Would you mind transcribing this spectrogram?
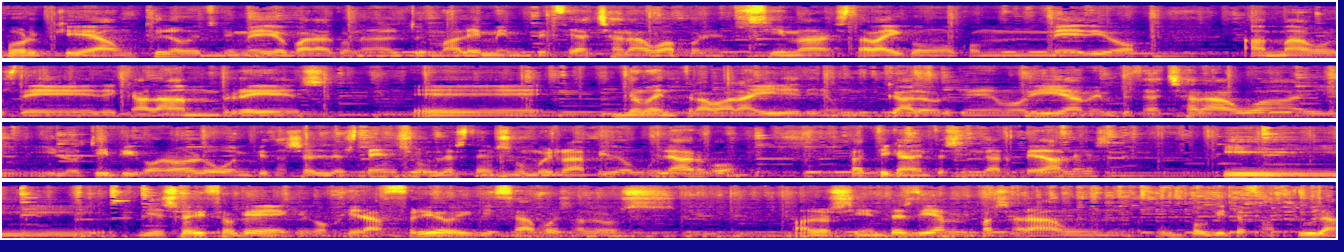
porque a un kilómetro y medio para con el Tourmalet me empecé a echar agua por encima, estaba ahí como con medio amagos de, de calambres, eh, no me entraba el aire, tenía un calor que me moría, me empecé a echar agua y, lo típico, ¿no? Luego empiezas el descenso, un descenso muy rápido, muy largo, prácticamente sin dar pedales y, eso hizo que, que, cogiera frío y quizá pues a los, a los siguientes días me pasara un, un poquito factura.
